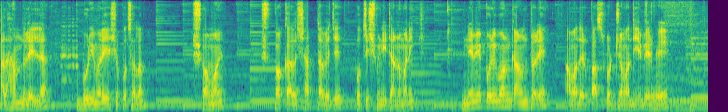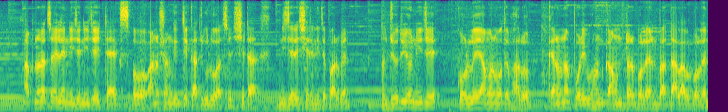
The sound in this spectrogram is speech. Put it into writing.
আলহামদুলিল্লাহ, বুড়িমারি এসে পৌঁছালাম। সময় সকাল সাতটা বেজে পঁচিশ মিনিট আনুমানিক। নেমে পরিবহন কাউন্টারে আমাদের পাসপোর্ট জমা দিয়ে বের হয়ে আপনারা চাইলে নিজে নিজেই ট্যাক্স ও আনুষঙ্গিক যে কাজগুলো আছে, সেটা নিজেরাই সেরে নিতে পারবেন। যদিও নিজে করলেই আমার মতে ভালো, কেননা পরিবহন কাউন্টার বলেন বা দালাল বলেন,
